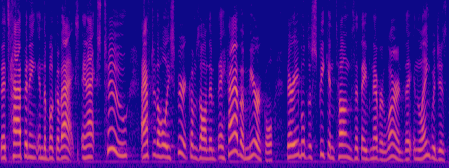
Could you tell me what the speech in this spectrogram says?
that's happening in the book of Acts. In Acts 2, after the Holy Spirit comes on them, they have a miracle. They're able to speak in tongues that they've never learned, in languages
